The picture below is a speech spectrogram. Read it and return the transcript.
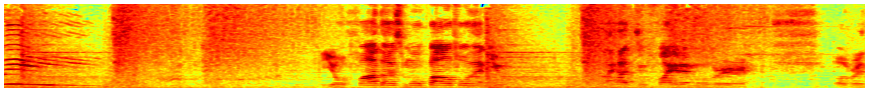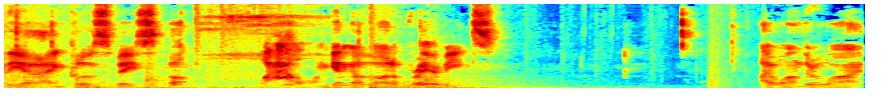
Whee! Your father is more powerful than you. I had to fight him over over the uh, enclosed space. Oh, wow! I'm getting a lot of prayer beads. I wonder why.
